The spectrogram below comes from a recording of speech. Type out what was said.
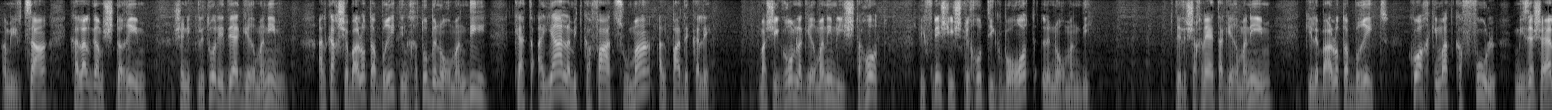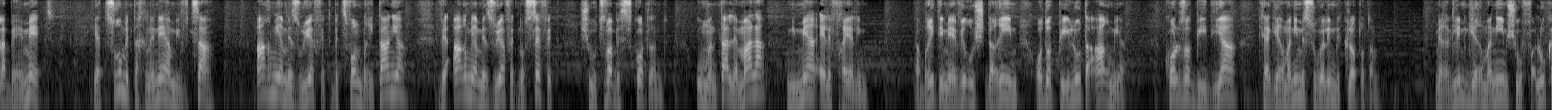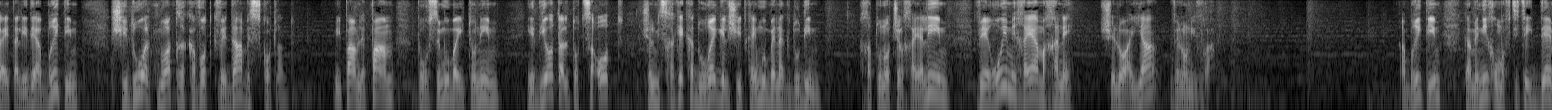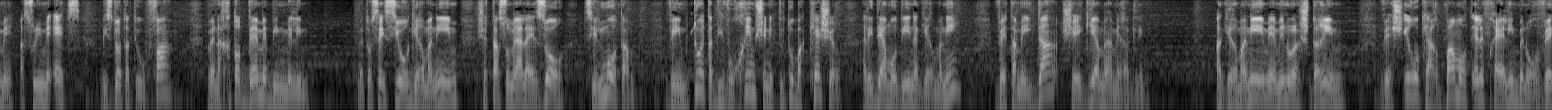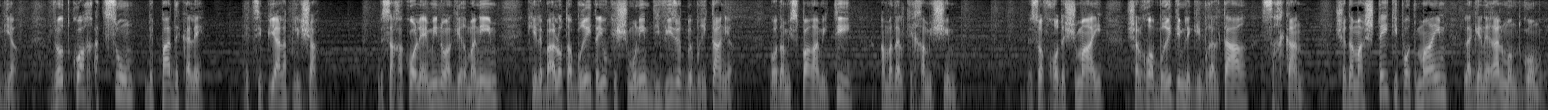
המבצע כלל גם שדרים שנקלטו על ידי הגרמנים על כך שבעלות הברית ינחתו בנורמנדי כהטעיה למתקפה העצומה על פא דה קלה, מה שיגרום לגרמנים להשתהות לפני שישלחו תגבורות לנורמנדי. כדי לשכנע את הגרמנים כי לבעלות הברית כוח כמעט כפול מזה שהיה לה באמת, יצרו מתכנני המבצע ארמיה מזויפת בצפון בריטניה וארמיה מזויפת נוספת שהוצבה בסקוטלנד ומנתה למעלה מ-100 אלף חיילים. הבריטים העבירו שדרים אודות פעילות הארמיה, כל זאת בידיעה כי הגרמנים מסוגלים לקלוט אותם. מרגלים גרמנים שהופעלו כעת על ידי הבריטים שידרו על תנועת רכבות כבדה בסקוטלנד. מפעם לפעם פורסמו בעיתונים ידיעות על תוצאות של משחקי כדורגל שהתקיימו בין הגדודים, חתונות של חיילים ואירועים מחיי המחנה, שלא היה ולא נברא. הבריטים גם הניחו מפציצי דמה עשויים מעץ בשדות התעופה ונחתות דמה בנמלים. מטוסי סיור גרמניים שטסו מעל האזור צילמו אותם ואימתו את הדיווחים שנקלטו בקשר על ידי המודיעין הגרמני ואת המידע שהגיע מהמרגלים. הגרמנים האמינו לשדרים והשאירו כ-400 אלף חיילים בנורבגיה ועוד כוח עצום בפא קלה, בציפייה לפלישה. בסך הכל האמינו הגרמנים כי לבעלות הברית היו כ-80 דיוויזיות בבריטניה, בעוד המספר האמיתי עמד על כ-50. בסוף חודש מאי שלחו הבריטים לגיברלטר שחקן, שדמה שתי טיפות מים לגנרל מונטגומרי.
